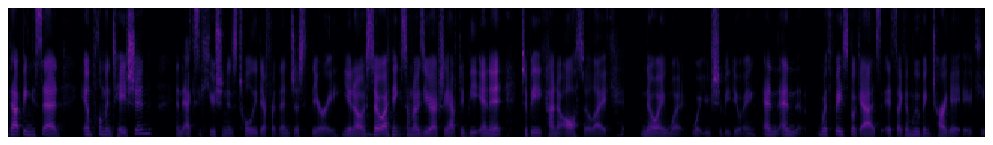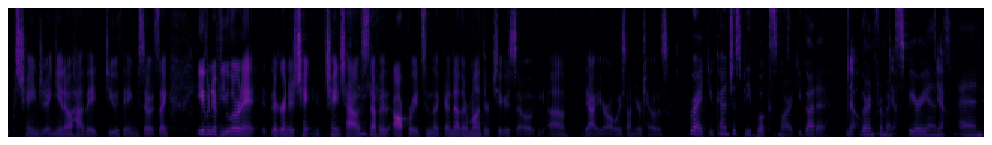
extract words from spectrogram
that being said implementation and execution is totally different than just theory you know? So i think sometimes you actually have to be in it to be kind of also like knowing what what you should be doing. And and with facebook ads it's like a moving target. It keeps changing you know how they do things. So it's like even if you learn it they're going to cha- change how stuff operates in like another month or two. So uh, yeah you're always on your toes. Right. You can't just be book smart. You got to no. learn from Yeah. experience. And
